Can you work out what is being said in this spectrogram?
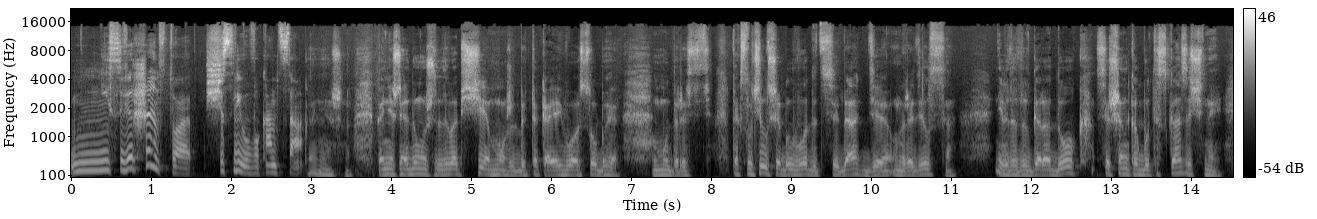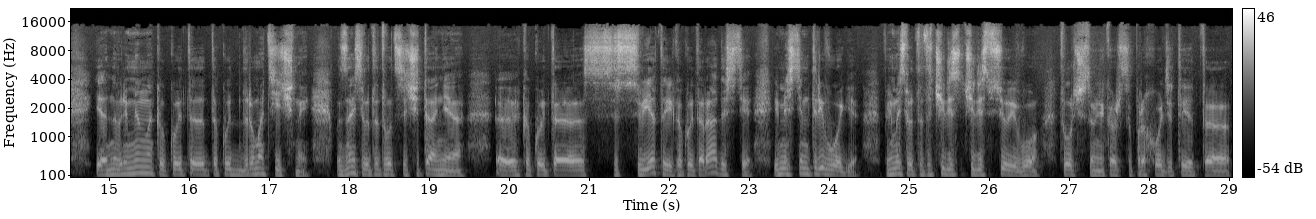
несовершенство счастливого конца. Конечно. Конечно, я думаю, что это вообще может быть такая его особая мудрость. Так случилось, что я был в Одессе, да, где он родился. И вот этот городок совершенно как будто сказочный и одновременно какой-то такой драматичный. Вы знаете, вот это вот сочетание э, какой-то света и какой-то радости и вместе с тем тревоги. Понимаете, вот это через, через все его творчество, мне кажется, проходит. И это,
